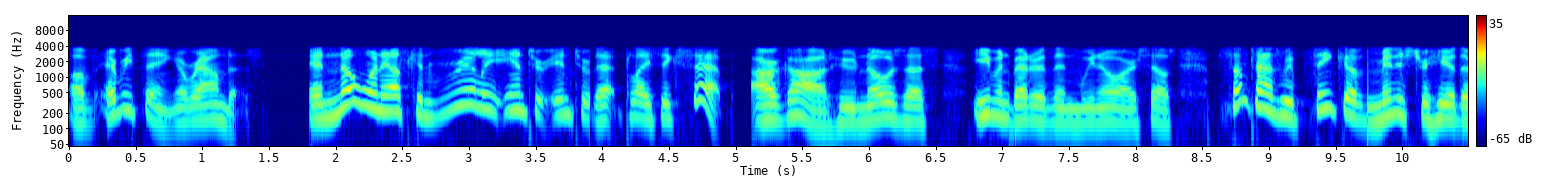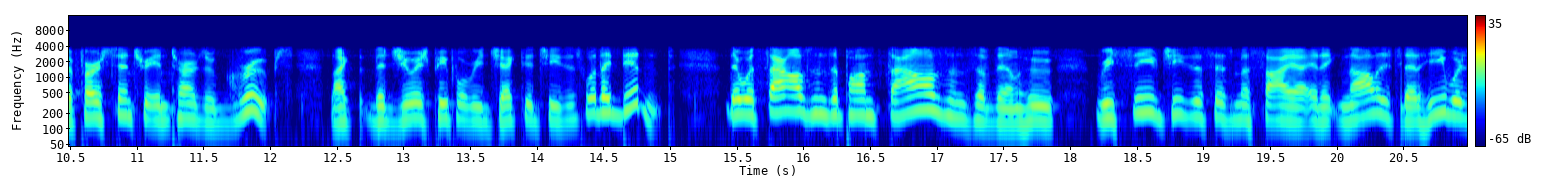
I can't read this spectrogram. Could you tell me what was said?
of everything around us. And no one else can really enter into that place except our God who knows us even better than we know ourselves. Sometimes we think of ministry here, the first century, in terms of groups, like the Jewish people rejected Jesus. Well, they didn't. There were thousands upon thousands of them who received Jesus as Messiah and acknowledged that he was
